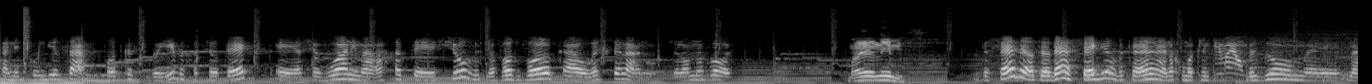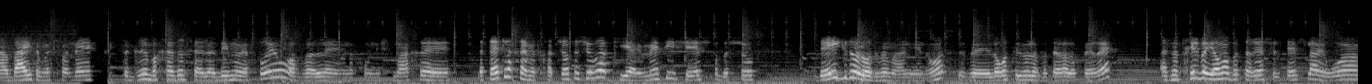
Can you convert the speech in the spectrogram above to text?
כאן עדכון גרסה, פודקאסט שבועי בחדשות טק. אה, השבוע אני מארחת אה, שוב את נבות וולק, העורך שלנו. שלום נבות. מה העניינים? בסדר, אתה יודע, סגר וכאלה, אנחנו מקליטים היום בזום אה, מהבית המפנק, סגרים בחדר שהילדים לא יפריעו, אבל אנחנו נשמח לתת לכם את חדשות השבוע, כי האמת היא שיש חדשות די גדולות ומעניינות, ולא רצינו לוותר על הפרק. אז נתחיל ביום הבטריה של טסלה, אירוע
